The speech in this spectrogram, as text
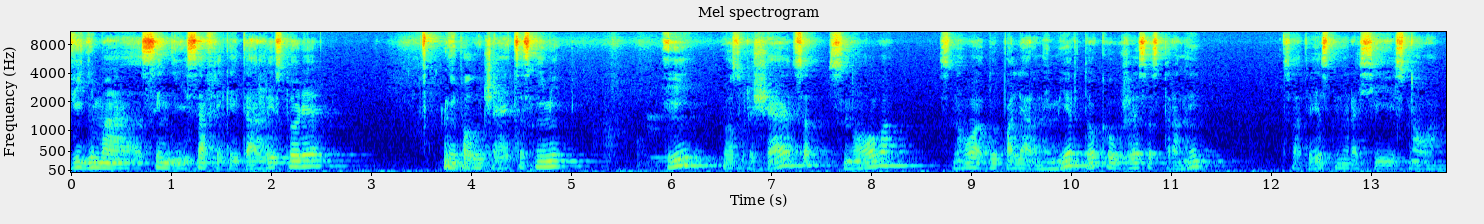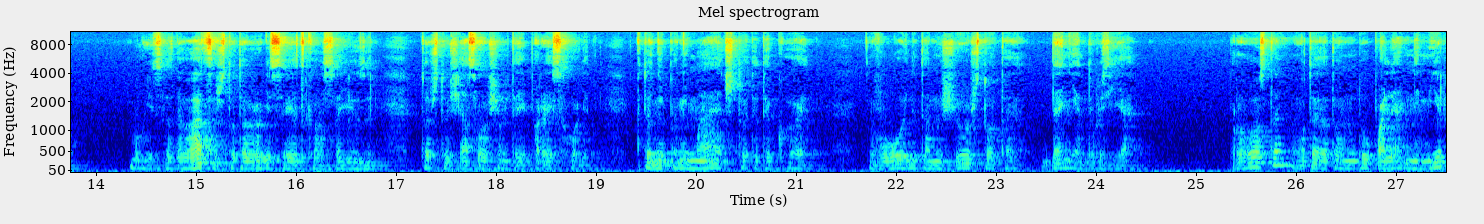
Видимо, с Индией, с Африкой та же история. Не получается с ними. И возвращаются снова, снова дуполярный мир, только уже со стороны, соответственно, России снова будет создаваться что-то вроде Советского Союза. То, что сейчас, в общем-то, и происходит. Кто не понимает, что это такое, войны, там еще что-то. Да нет, друзья. Просто вот этот он двуполярный мир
